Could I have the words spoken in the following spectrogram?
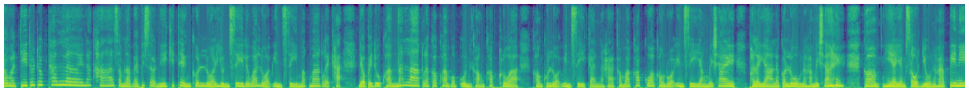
สวัสดีทุกๆทท่านเลยนะคะสำหรับเอพิโซดนี้คิดถึงคุณหลัวหยุนซีหรือว่าหลัวอินซีมากๆเลยค่ะ เดี๋ยวไปดูความน่ารักแล้วก็ความอบอุ่นของครอบครัวของคุณหลัวอินซีกันนะคะคำว่าครอบครัวของหลัวอินซียังไม่ใช่ภรรยาแล้วก็ลูกนะคะไม่ใช่ ก็เฮียยังโสดอยู่นะคะ ปีนี้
